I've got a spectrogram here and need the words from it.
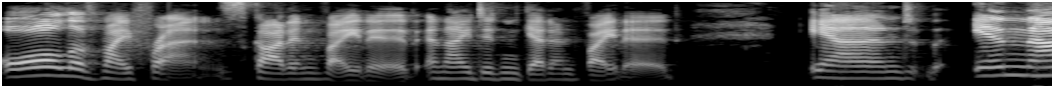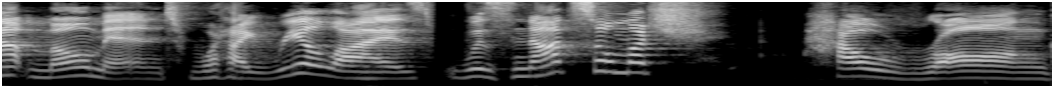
all of my friends got invited and I didn't get invited. And in that moment, what I realized was not so much how wrong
